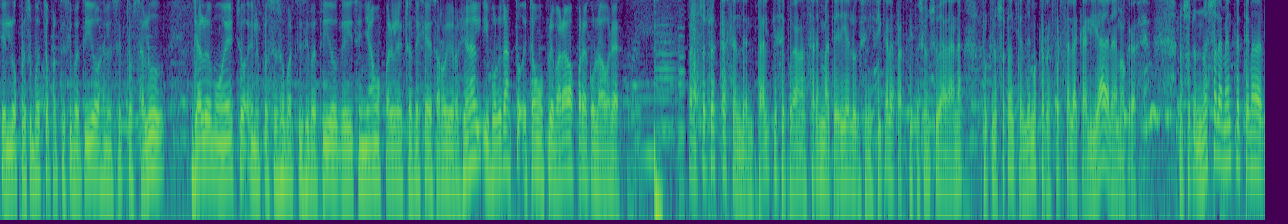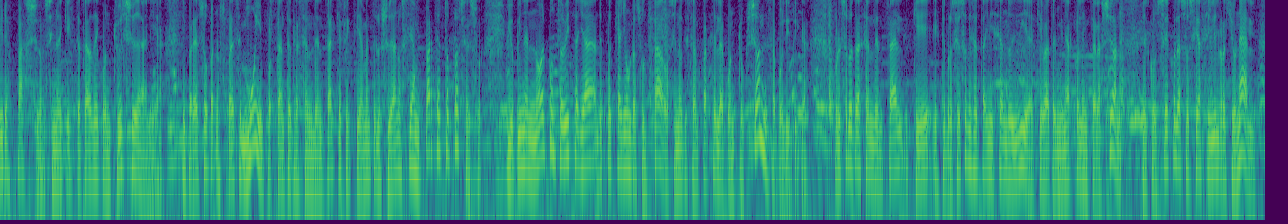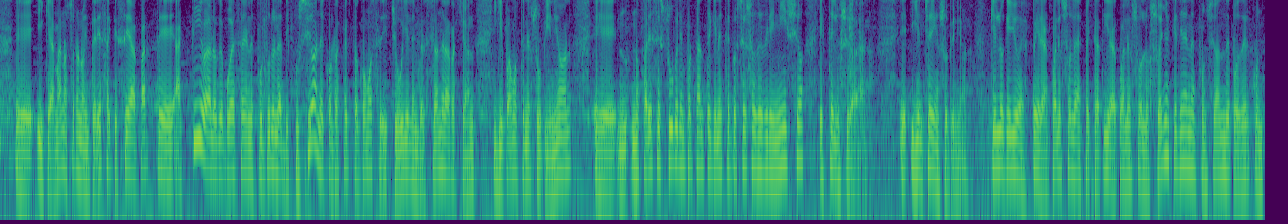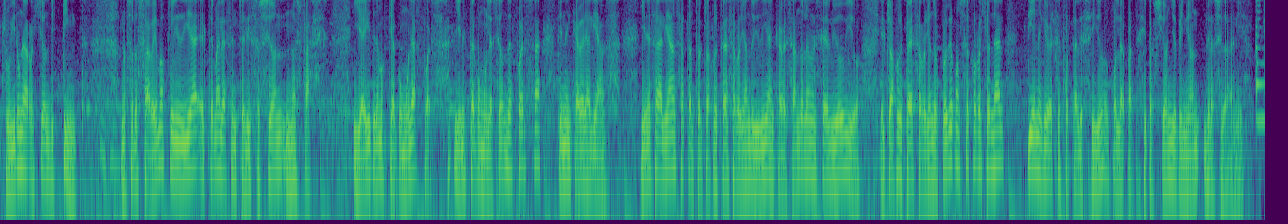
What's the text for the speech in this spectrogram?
en los presupuestos participativos en el sector salud, ya lo hemos hecho en el proceso participativo que diseñamos para la Estrategia de Desarrollo Regional y por lo tanto estamos preparados para colaborar. Para nosotros es trascendental que se pueda avanzar en materia de lo que significa la participación ciudadana, porque nosotros entendemos que refuerza la calidad de la democracia. Nosotros no es solamente el tema de abrir espacio, sino hay que tratar de construir ciudadanía. Y para eso nos parece muy importante, trascendental, que efectivamente los ciudadanos sean parte de estos procesos y opinen no el punto de vista ya después que haya un resultado, sino que sean parte de la construcción de esa política. Por eso lo trascendental que este proceso que se está iniciando hoy día, que va a terminar con la instalación del Consejo de la Sociedad Civil Regional eh, y que además a nosotros nos interesa que sea activa lo que puede ser en el futuro las discusiones con respecto a cómo se distribuye la inversión de la región y que podamos tener su opinión. Eh, nos parece súper importante que en este proceso desde el inicio estén los ciudadanos eh, y entreguen su opinión. ¿Qué es lo que ellos esperan? ¿Cuáles son las expectativas? ¿Cuáles son los sueños que tienen en función de poder construir una región distinta? Nosotros sabemos que hoy día el tema de la centralización no es fácil y ahí tenemos que acumular fuerza y en esta acumulación de fuerza tienen que haber alianzas y en esas alianzas tanto el trabajo que está desarrollando hoy día encabezando la Universidad del Biobío, el trabajo que está desarrollando el propio Consejo Regional tiene que verse fortalecido con la participación y opinión de la ciudadanía.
